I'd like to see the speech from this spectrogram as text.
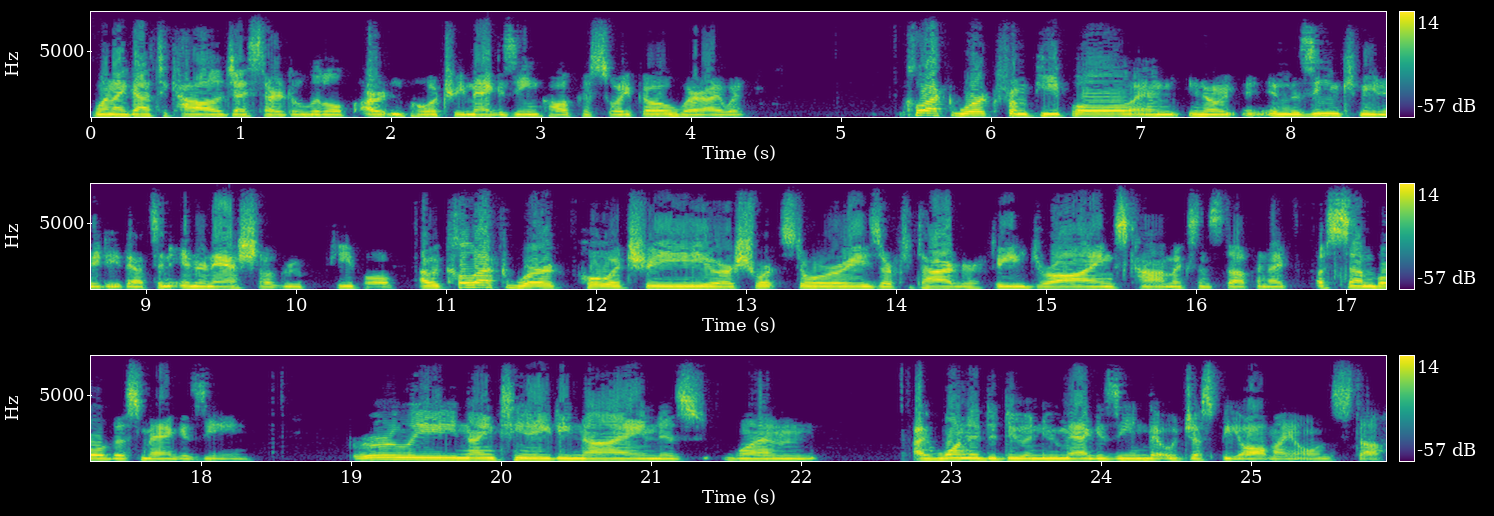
When I got to college, I started a little art and poetry magazine called Kosoiko, where I would collect work from people and you know in the zine community that's an international group of people i would collect work poetry or short stories or photography drawings comics and stuff and i assemble this magazine early 1989 is when I wanted to do a new magazine that would just be all my own stuff.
